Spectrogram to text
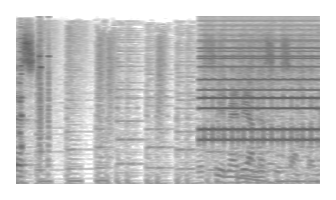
this. Let's see, maybe I'm missing something.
